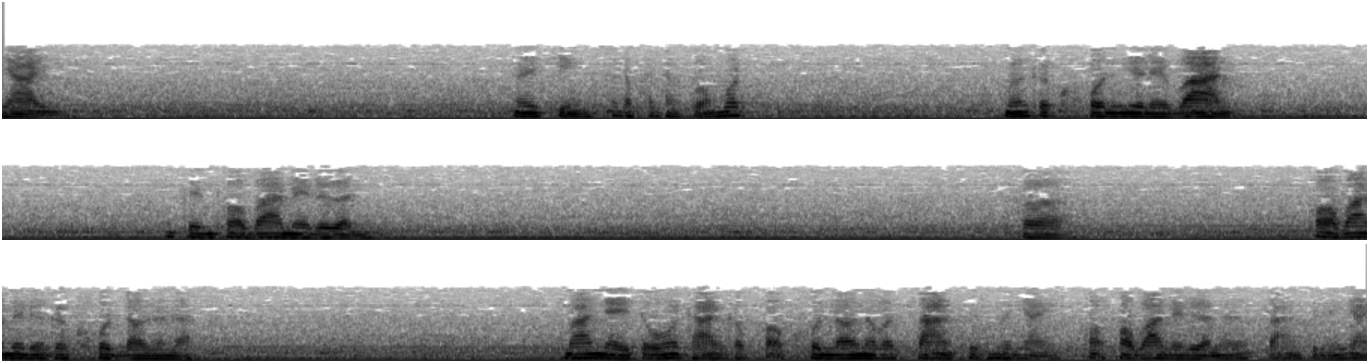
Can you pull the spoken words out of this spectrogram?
ใหญ่ในสิ่งสารพัดทั้งปวงหมดเหมือนกับคนอยู่ในบ้าน เป็นพ่อบ้านในเรือน ก็พ่อบ้านในเรือนก็คนเรานั่นแหละบ้านใหญ่โตฐานกับเพราะคนเรานำมาสร้างขึ้นมื่อใหญ่ เพราะพ่อบ้านในเรือนนะสร้างขึ้นใหญ่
